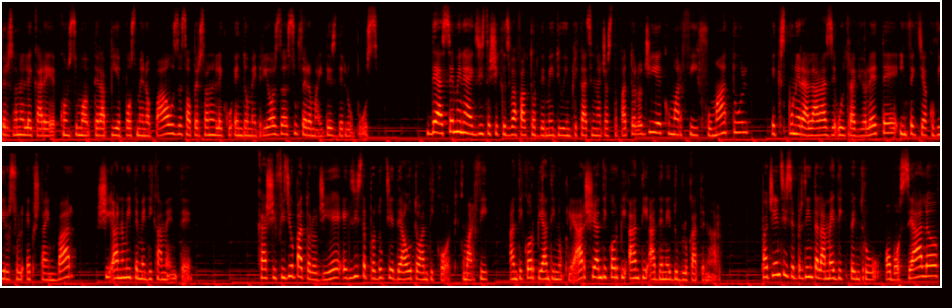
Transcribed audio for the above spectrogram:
persoanele care consumă terapie postmenopauză sau persoanele cu endometrioză suferă mai des de lupus. De asemenea, există și câțiva factori de mediu implicați în această patologie, cum ar fi fumatul, expunerea la raze ultraviolete, infecția cu virusul Epstein-Barr și anumite medicamente. Ca și fiziopatologie, există producție de autoanticorpi, cum ar fi anticorpii antinucleari și anticorpii anti-ADN dublu catenar. Pacienții se prezintă la medic pentru oboseală,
